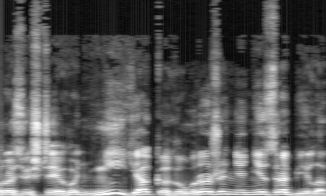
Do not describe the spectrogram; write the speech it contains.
прозвішча яго ніякага ўражання не зрабіла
